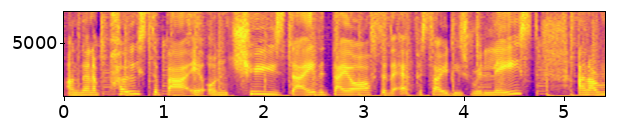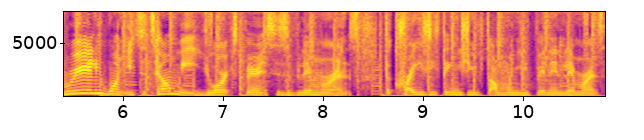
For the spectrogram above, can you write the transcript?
I'm going to post about it on Tuesday, the day after the episode is released. And I really want you to tell me your experiences of limerence, the crazy things you've done when you've been in limerence,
